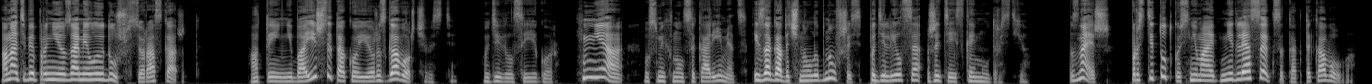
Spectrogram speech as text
Она тебе про нее за милую душу все расскажет. А ты не боишься такой ее разговорчивости? Удивился Егор. не усмехнулся Каримец и, загадочно улыбнувшись, поделился житейской мудростью. Знаешь, Проститутку снимают не для секса как такового.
